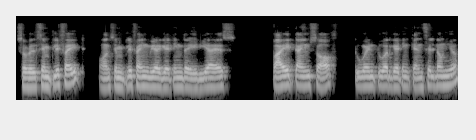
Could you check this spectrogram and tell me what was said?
So we'll simplify it. On simplifying, we are getting the area as pi times of 2 and 2 are getting cancelled down here.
